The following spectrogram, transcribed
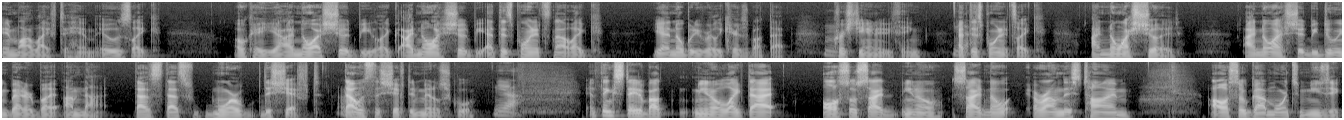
in my life to him. It was like, okay, yeah, I know I should be. Like, I know I should be. At this point, it's not like, yeah, nobody really cares about that Hmm. Christianity thing. Yeah. At this point, it's like, I know I should. I know I should be doing better, but I'm not. That's that's more the shift. That was the shift in middle school. Yeah. And things stayed about, you know, like that. Also, side, you know, side note, around this time, I also got more into music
